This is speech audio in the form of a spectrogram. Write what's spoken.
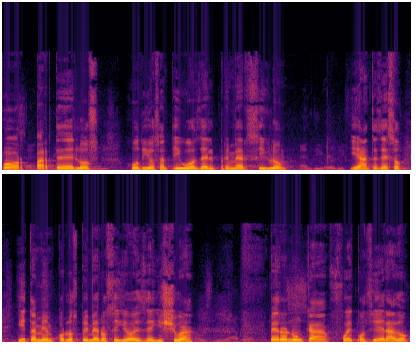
por parte de los judíos antiguos del primer siglo y antes de eso, y también por los primeros seguidores de Yeshua, pero nunca fue considerado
